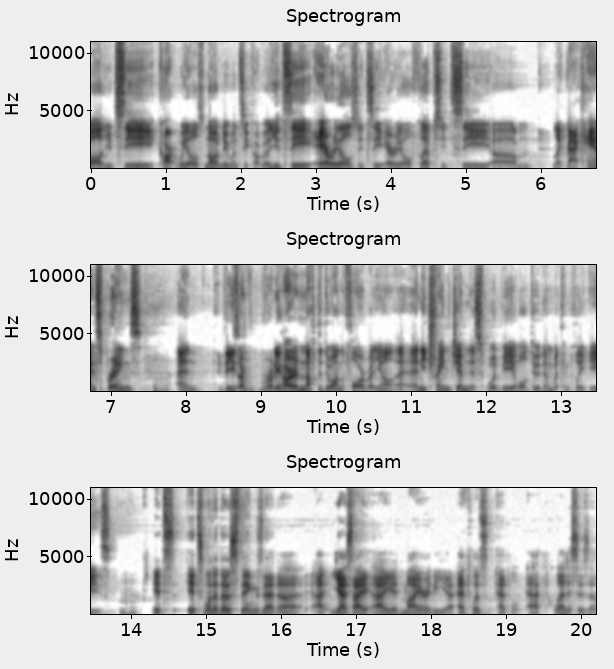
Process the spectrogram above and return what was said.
Well, you'd see cartwheels. No, you wouldn't see cartwheels. You'd see aerials. You'd see aerial flips. You'd see um, like back handsprings, and these are really hard enough to do on the floor. But you know, any trained gymnast would be able to do them with complete ease. it's it's one of those things that uh, I, yes, I I admire the uh, athleticism,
